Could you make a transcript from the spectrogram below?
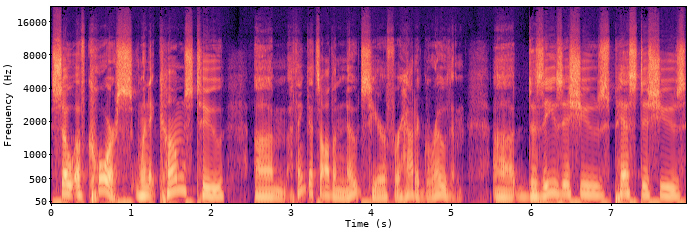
So, of course, when it comes to um, I think that's all the notes here for how to grow them. Uh, disease issues, pest issues,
